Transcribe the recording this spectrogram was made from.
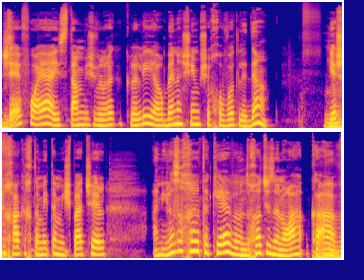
שאיפה היה סתם בשביל רקע כללי הרבה נשים שחוות לידה. יש אחר כך תמיד את המשפט של אני לא זוכרת את הכאב אבל אני זוכרת שזה נורא כאב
